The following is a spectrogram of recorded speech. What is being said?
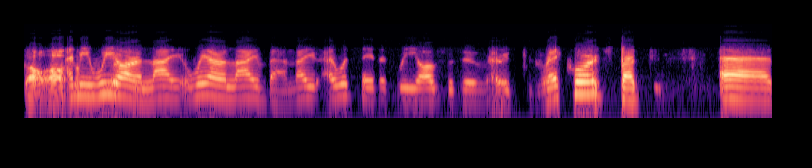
Oh, awesome. I mean, we That's are a live we are a live band. I I would say that we also do very good records, but uh,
